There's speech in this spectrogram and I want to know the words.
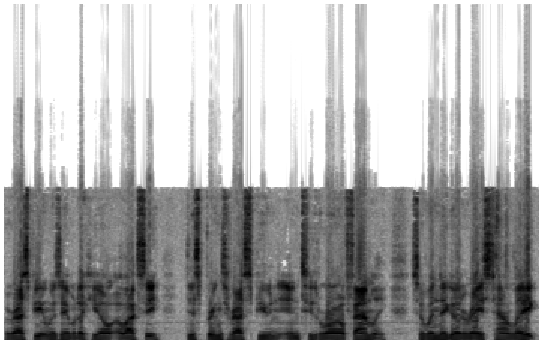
But Rasputin was able to heal Alexei. This brings Rasputin into the royal family. So when they go to Raystown Lake,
